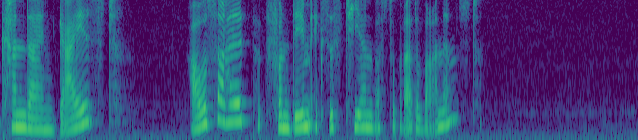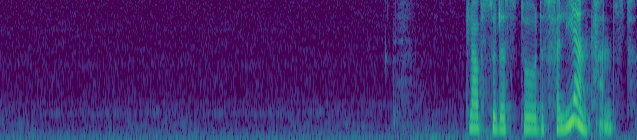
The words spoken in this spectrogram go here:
Kann dein Geist außerhalb von dem existieren, was du gerade wahrnimmst? Glaubst du, dass du das verlieren kannst?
